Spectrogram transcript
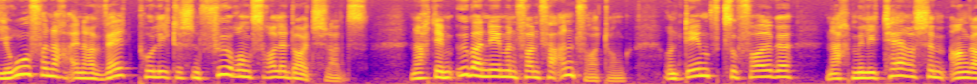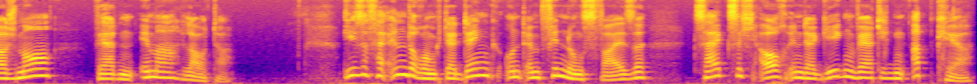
Die Rufe nach einer weltpolitischen Führungsrolle Deutschlands, nach dem Übernehmen von Verantwortung und demzufolge nach militärischem Engagement werden immer lauter. Diese Veränderung der Denk- und Empfindungsweise zeigt sich auch in der gegenwärtigen Abkehr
